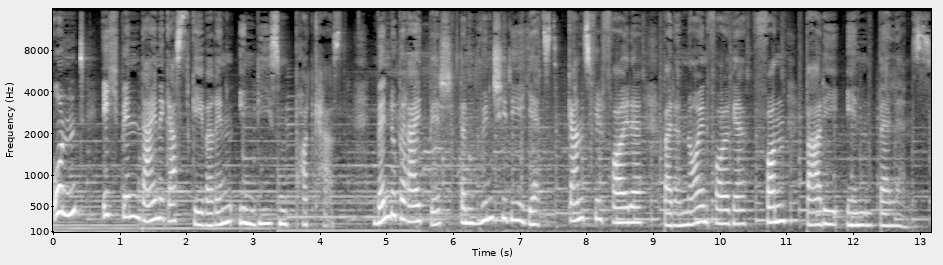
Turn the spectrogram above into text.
und ich bin deine Gastgeberin in diesem Podcast. Wenn du bereit bist, dann wünsche ich dir jetzt ganz viel Freude bei der neuen Folge von Body in Balance.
